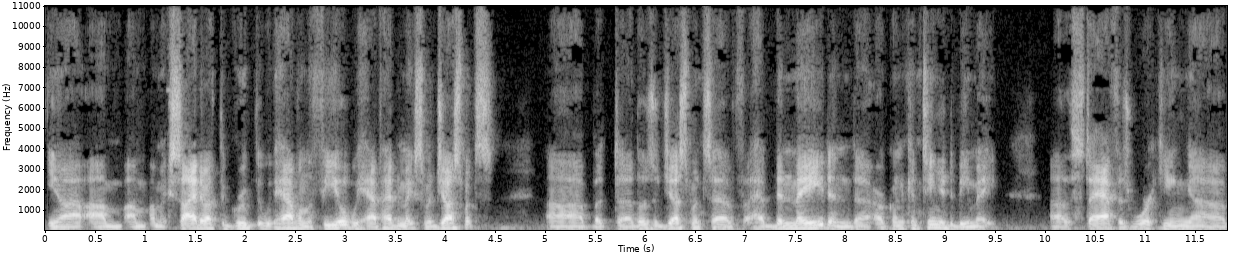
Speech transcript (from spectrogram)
you know, I, am I'm, I'm excited about the group that we have on the field. We have had to make some adjustments, uh, but uh, those adjustments have have been made and uh, are going to continue to be made. Uh, the staff is working, uh,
